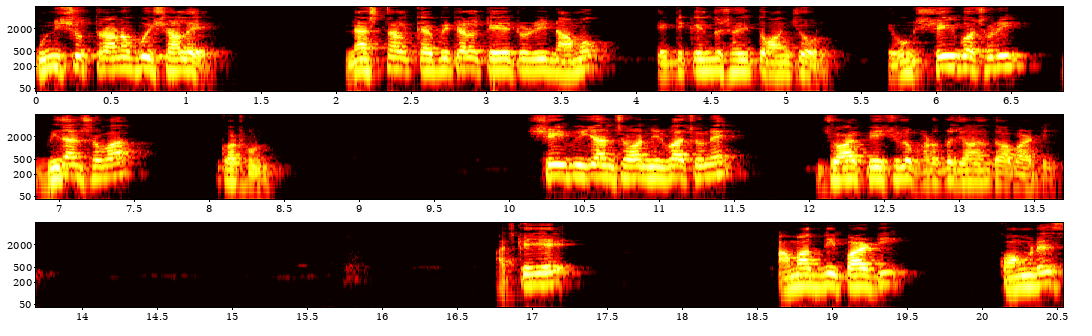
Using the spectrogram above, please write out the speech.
উনিশশো তিরানব্বই সালে ন্যাশনাল ক্যাপিটাল টেরিটরি নামক একটি কেন্দ্রশাসিত অঞ্চল এবং সেই বছরই বিধানসভা গঠন। সেই বিধানসভা নির্বাচনে জয় পেয়েছিল ভারতীয় জনতা পার্টি। আজকে যে আম আদমি পার্টি, কংগ্রেস,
